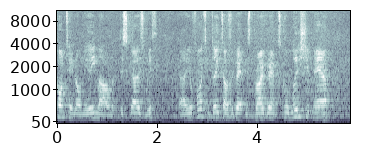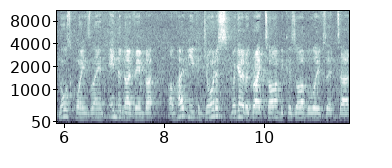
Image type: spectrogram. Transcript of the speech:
content on the email that this goes with, uh, you'll find some details about this program. It's called Leadership Now, North Queensland, end of November. I'm hoping you can join us. We're going to have a great time because I believe that uh,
